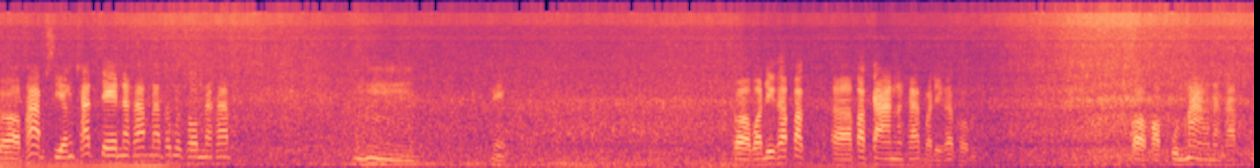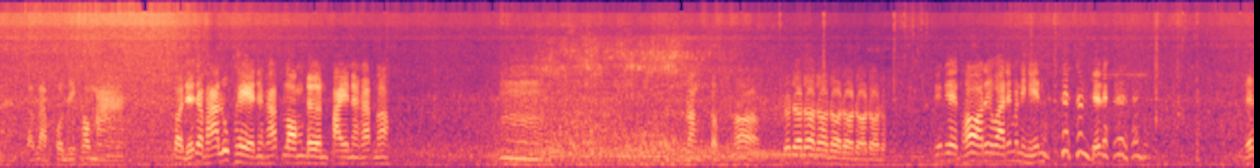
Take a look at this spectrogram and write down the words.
ก็ภาพเสียงชัดเจนนะครับนะท่านผู้ชมนะครับ อืมนี่ก็สวัสดีครับปักปักการนะครับสวัสดีครับผม ก็ขอบคุณมากนะครับนะสำหรับคนที่เข้ามา ก็เดี๋ยวจะพาลูกเพจนะครับ ลองเดินไปนะครับเนาะอืมลังตกท่อโดดโดดโดดโดดโดดโดดโดดนี่เนี่ยท่อนี่วันนี้มันเห็นเดี๋ยวนะเดี๋ยว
